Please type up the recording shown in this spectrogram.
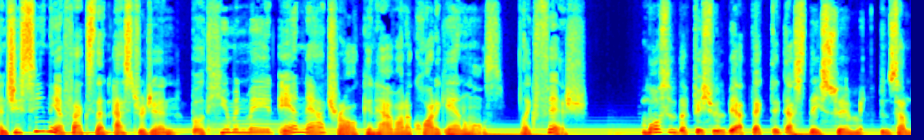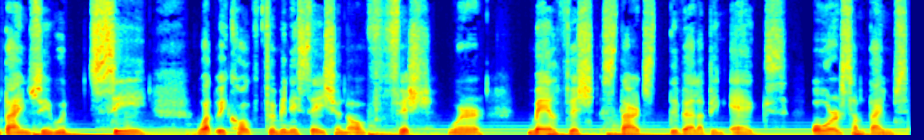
and she's seen the effects that estrogen, both human made and natural, can have on aquatic animals, like fish. Most of the fish will be affected as they swim. And sometimes we would see what we call feminization of fish, where male fish starts developing eggs, or sometimes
